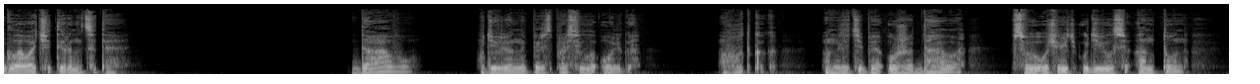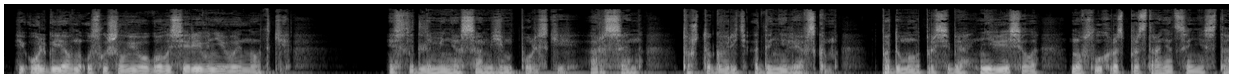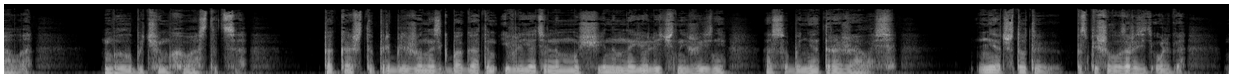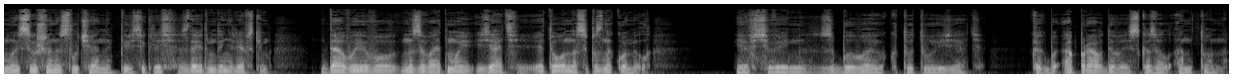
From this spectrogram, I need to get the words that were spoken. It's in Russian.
Глава 14 «Даву?» — удивленно переспросила Ольга. «Вот как? Он для тебя уже Дава?» В свою очередь удивился Антон, и Ольга явно услышала в его голосе ревнивые нотки. «Если для меня сам Емпольский, Арсен, то что говорить о Данилевском?» Подумала про себя, не весело, но вслух распространяться не стала. Было бы чем хвастаться. Пока что приближенность к богатым и влиятельным мужчинам на ее личной жизни особо не отражалась. «Нет, что ты», — поспешила возразить Ольга. «Мы совершенно случайно пересеклись с Давидом Данилевским. Да, вы его называет мой зять, это он нас и познакомил». «Я все время забываю, кто твой зять», — как бы оправдываясь, сказал Антон.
